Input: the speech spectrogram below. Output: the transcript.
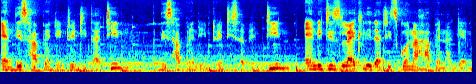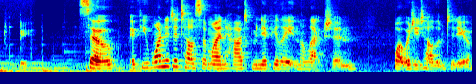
And this happened in 2013, this happened in 2017, and it is likely that it's going to happen again today. So, if you wanted to tell someone how to manipulate an election, what would you tell them to do?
